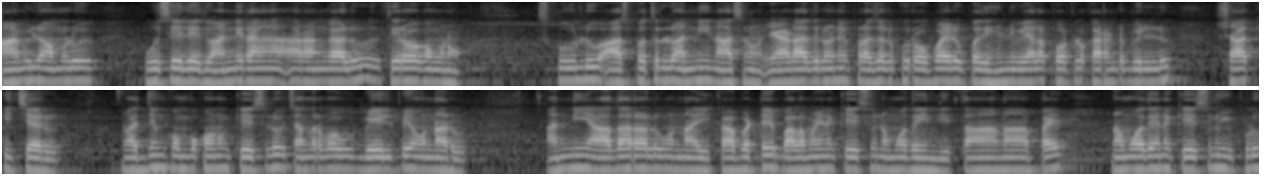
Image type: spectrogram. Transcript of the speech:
హామీలు అమలు ఊసేలేదు. అన్ని రంగాలు తిరోగమనం. స్కూళ్ళు ఆసుపత్రులు అన్నీ నాశనం. ఏడాదిలోనే ప్రజలకు రూపాయలు పదిహేను వేల కోట్ల కరెంటు బిల్లు షాక్ ఇచ్చారు. మద్యం కుంభకోణం కేసులో చంద్రబాబు బెయిల్పై ఉన్నారు. అన్ని ఆధారాలు ఉన్నాయి కాబట్టే బలమైన కేసు నమోదైంది. తనపై నమోదైన కేసును ఇప్పుడు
